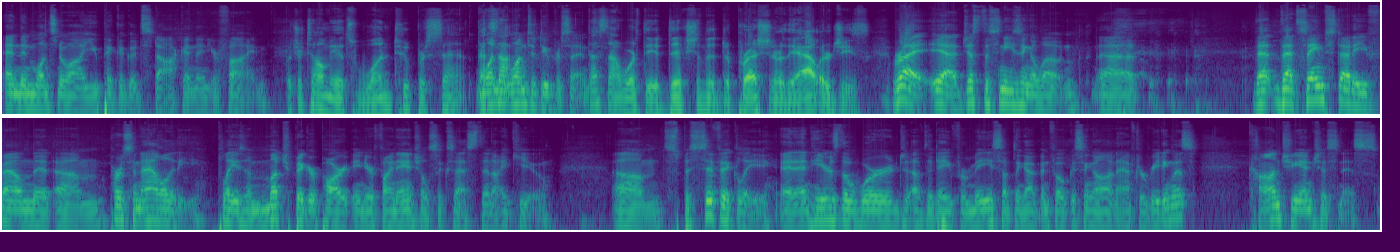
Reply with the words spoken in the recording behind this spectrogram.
and then once in a while you pick a good stock and then you're fine. But you're telling me it's one two percent. That's one not one to two percent. that's not worth the addiction, the depression, or the allergies. Right. Yeah. Just the sneezing alone. Uh, that that same study found that um, personality plays a much bigger part in your financial success than IQ. Um, specifically, and, and here's the word of the day for me, something I've been focusing on after reading this: conscientiousness.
